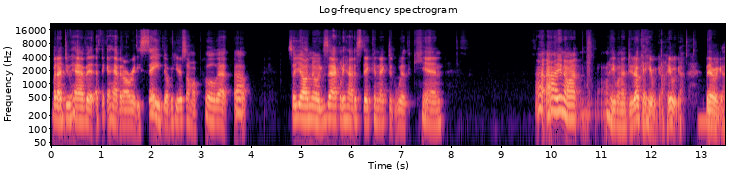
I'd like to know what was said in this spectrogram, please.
But I do have it, I think I have it already saved over here, so I'm gonna pull that up so y'all know exactly how to stay connected with Ken. I, I, you know what? I hate when I do that. Okay, here we go. Here we go. There we go.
